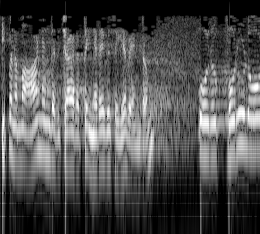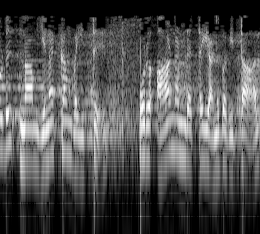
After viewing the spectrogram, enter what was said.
இப்ப நம்ம ஆனந்த விசாரத்தை நிறைவு செய்ய வேண்டும். ஒரு பொருளோடு நாம் இணக்கம் வைத்து ஒரு ஆனந்தத்தை அனுபவித்தால்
